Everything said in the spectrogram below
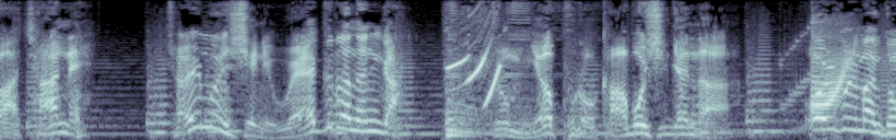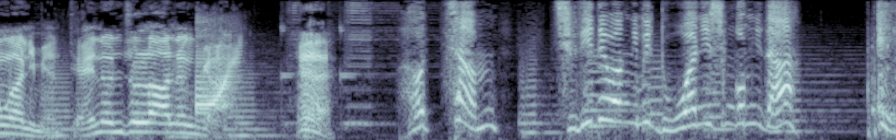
이봐, 자네. 젊은 신이 왜 그러는가? 좀 옆으로 가보시겠나? 얼굴만 동안이면 되는 줄 아는가? 에, 어참, 지리대왕님이 노안이신 겁니다. 에이,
